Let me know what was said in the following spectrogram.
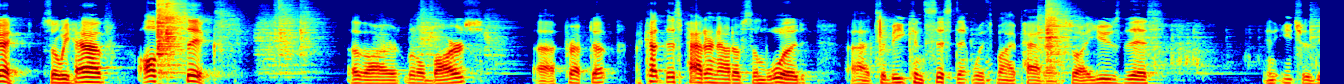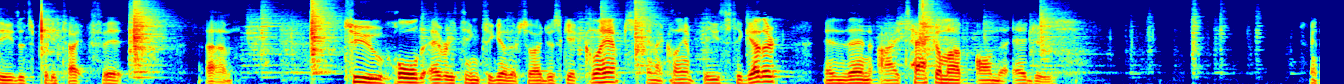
Okay, so we have all six of our little bars uh, prepped up. I cut this pattern out of some wood uh, to be consistent with my pattern. So I use this in each of these, it's a pretty tight fit, um, to hold everything together. So I just get clamps and I clamp these together and then I tack them up on the edges. I'm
